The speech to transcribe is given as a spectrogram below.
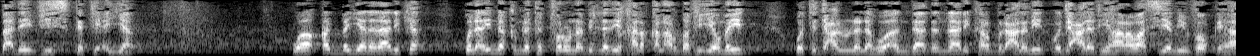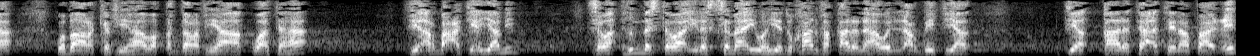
بعدين في ستة أيام. وقد بين ذلك قل أئنكم لتكفرون بالذي خلق الأرض في يومين وتجعلون له أندادا ذلك رب العالمين وجعل فيها رواسي من فوقها وبارك فيها وقدر فيها أقواتها في أربعة أيام سواء ثم استوى إلى السماء وهي دخان فقال لها وللأرض ائتيا قالتا أتينا طائعين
